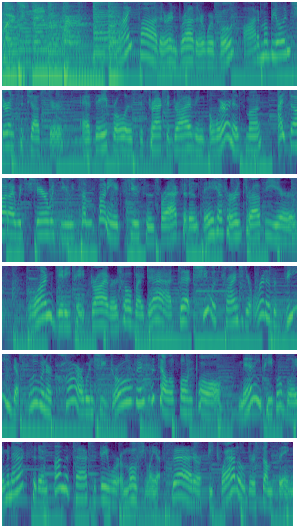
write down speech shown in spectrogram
Words you never. My father and brother were both automobile insurance adjusters. As April is Distracted Driving Awareness Month, I thought I would share with you some funny excuses for accidents they have heard throughout the years. One giddy pate driver told my dad that she was trying to get rid of the bee that flew in her car when she drove into the telephone pole. Many people blame an accident on the fact that they were emotionally upset or betwattled or something.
